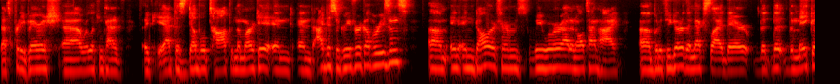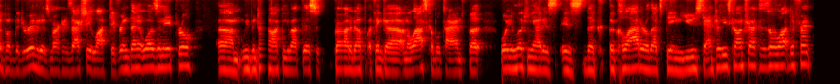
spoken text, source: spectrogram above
that's pretty bearish. Uh, we're looking kind of like at this double top in the market, and and I disagree for a couple reasons. Um, in in dollar terms, we were at an all time high. Uh, but if you go to the next slide there, the, the, the, makeup of the derivatives market is actually a lot different than it was in April. Um, we've been talking about this, brought it up, I think, uh, on the last couple times. But what you're looking at is is the the collateral that's being used to enter these contracts is a lot different.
